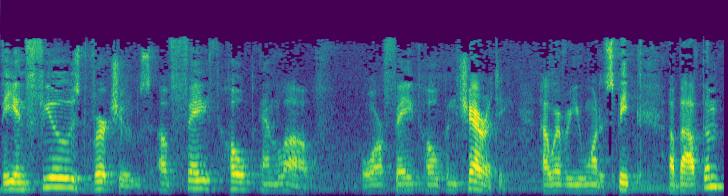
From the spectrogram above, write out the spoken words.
the infused virtues of faith, hope, and love, or faith, hope, and charity, however you want to speak about them.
